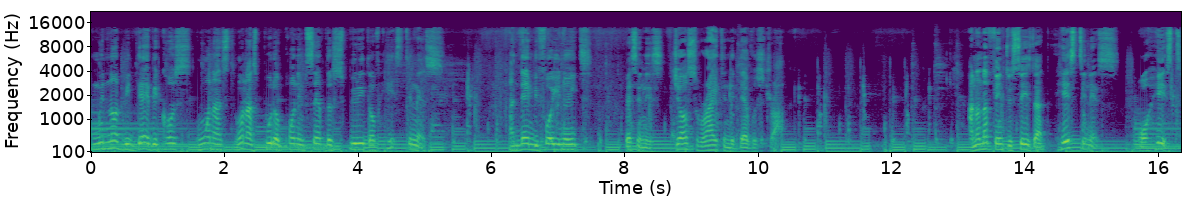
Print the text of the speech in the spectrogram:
will not be there because one has one has put upon himself the spirit of hastiness. And then before you know it, the person is just right in the devil's trap. Another thing to say is that hastiness or haste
